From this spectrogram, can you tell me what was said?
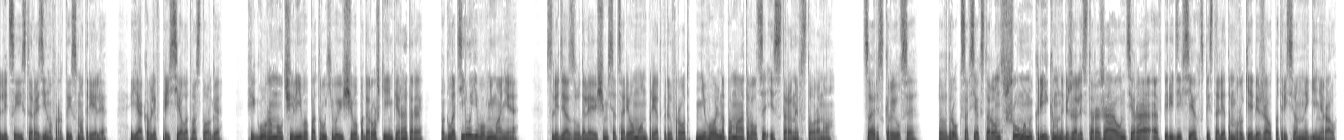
Лицеисты, разинув рты, смотрели. Яковлев присел от восторга. Фигура молчаливо потрухивающего по дорожке императора поглотила его внимание. Следя за удаляющимся царем, он, приоткрыв рот, невольно поматывался из стороны в сторону. Царь скрылся. Вдруг со всех сторон с шумом и криком набежали сторожа, унтера, а впереди всех с пистолетом в руке бежал потрясенный генерал.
